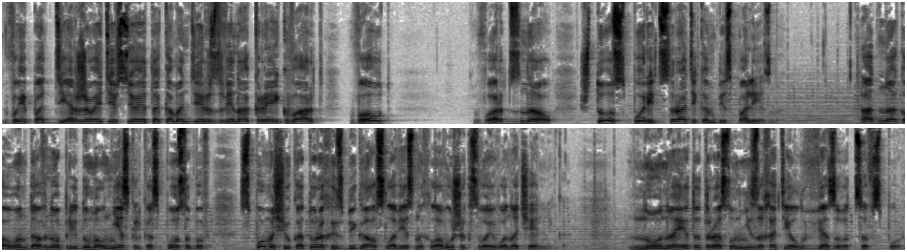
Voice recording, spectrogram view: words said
Вы поддерживаете все это, командир звена Крейг Вард? Воут?» Вард знал, что спорить с Радиком бесполезно. Однако он давно придумал несколько способов, с помощью которых избегал словесных ловушек своего начальника. Но на этот раз он не захотел ввязываться в спор.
